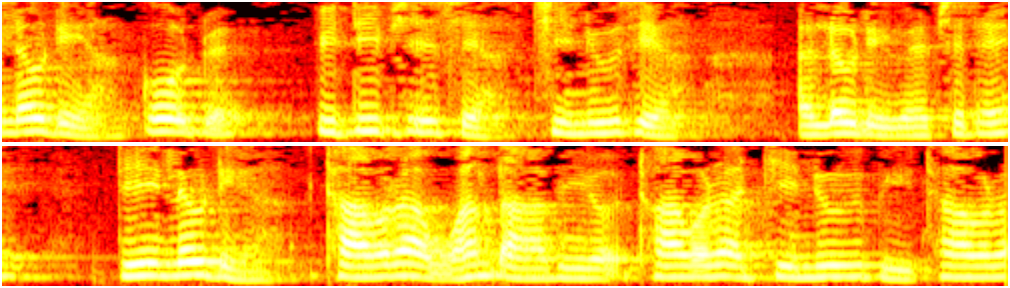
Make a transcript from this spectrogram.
အလုပ်တွေဟာကိုယ့်အတွက်ပီတိဖြစ်เสียချီနူးเสียအလုပ်တွေပဲဖြစ်တယ်။ဒီအလုပ်တွေဟာသာဝရဝမ်းသာပြီးတော့သာဝရချီနူးပြီးသာဝရ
